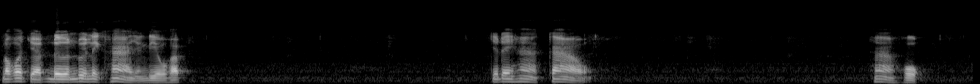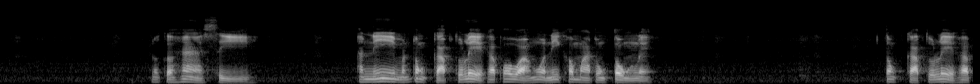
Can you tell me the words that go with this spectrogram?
เราก็จะเดินด้วยเลขห้าอย่างเดียวครับ จะได้ห้าเก้าห้าหกแล้วก็ห้าสี่ อันนี้มันต้องกลับตัวเลขครับ เพราะว่างวดนี้เข้ามาตรงๆเลย ต้องกลับตัวเลขครับ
